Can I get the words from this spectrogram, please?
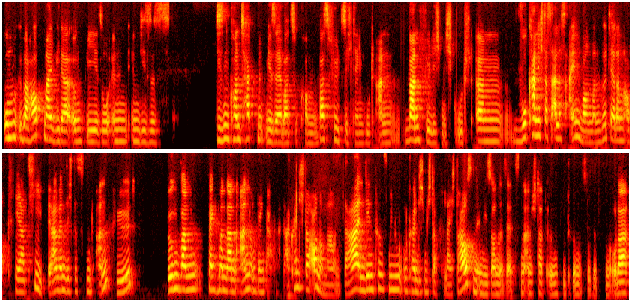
um überhaupt mal wieder irgendwie so in, in dieses, diesen Kontakt mit mir selber zu kommen. Was fühlt sich denn gut an? Wann fühle ich mich gut? Ähm, wo kann ich das alles einbauen? Man wird ja dann auch kreativ, ja, wenn sich das gut anfühlt irgendwann fängt man dann an und denkt, da könnte ich doch auch nochmal. Und da in den fünf Minuten könnte ich mich doch vielleicht draußen in die Sonne setzen, anstatt irgendwie drin zu sitzen. Oder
